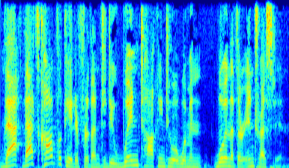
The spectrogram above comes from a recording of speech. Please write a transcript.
that that's complicated for them to do when talking to a woman woman that they're interested in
